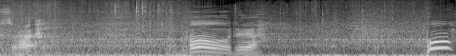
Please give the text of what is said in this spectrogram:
It's alright. Oh dear. Woo.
